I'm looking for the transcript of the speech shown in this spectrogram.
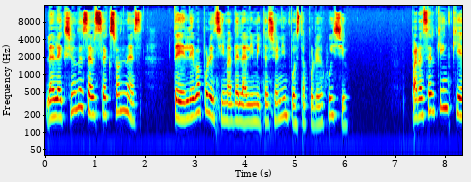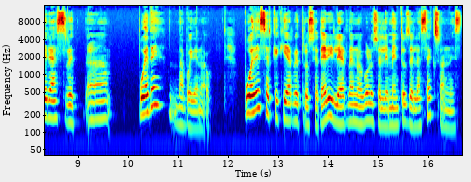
La elección de ser sexualness te eleva por encima de la limitación impuesta por el juicio. Para ser quien quieras, uh, puede, voy de nuevo. Puede ser que quiera retroceder y leer de nuevo los elementos de la sexualness,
